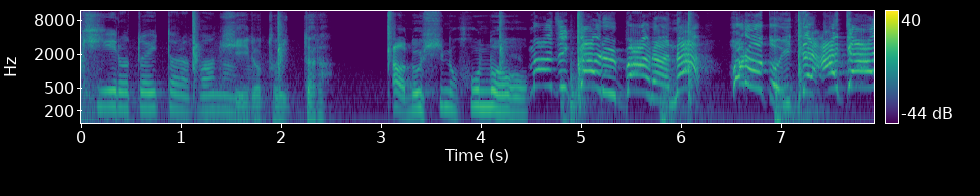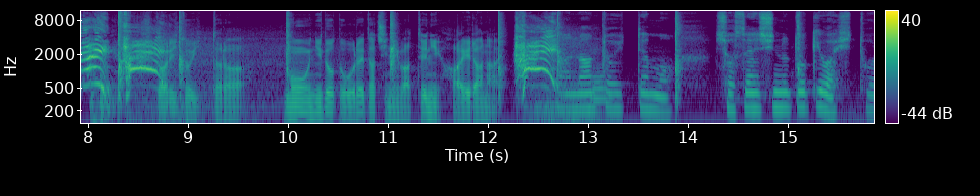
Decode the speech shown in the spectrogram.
黄色と言ったらバナナ。黄色と言ったらあの日の炎。マジカルバナナ！炎と言ったら明るい！はい！光と言ったらもう二度と俺たちには手に入らない。まあなんと言っても所詮死ぬ時は一人。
